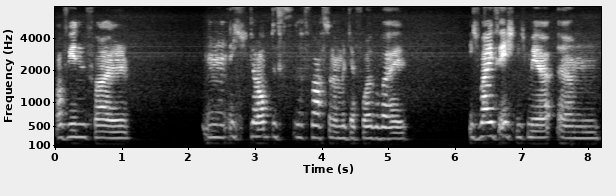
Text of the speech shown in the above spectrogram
auf jeden Fall. Hm, ich glaube, das, das war's dann mit der Folge, weil ich weiß echt nicht mehr, ähm,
